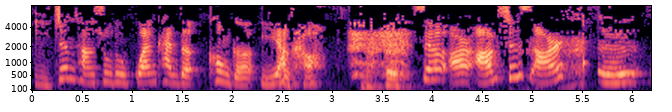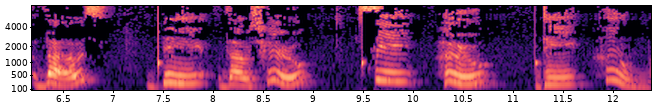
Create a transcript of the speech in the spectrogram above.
以正常速度观看的空格一样好。so our options are A. Those. B. Those who. C. Who. D. Whom.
